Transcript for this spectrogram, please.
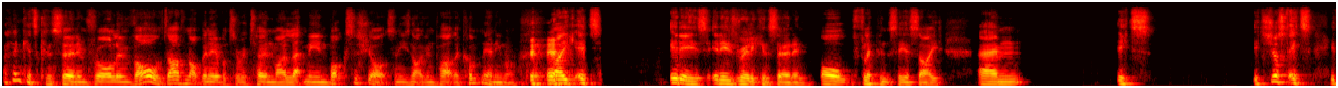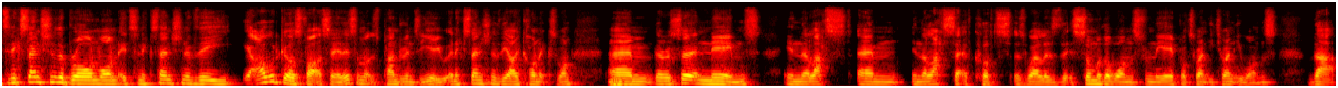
I think it's concerning for all involved. I've not been able to return my let me in boxer shorts, and he's not even part of the company anymore. like it's, it is, it is really concerning. All flippancy aside, um, it's it's just it's it's an extension of the Braun one. It's an extension of the. I would go as far to say this. I'm not just pandering to you. An extension of the Iconics one. Mm-hmm. Um, there are certain names in the last um, in the last set of cuts, as well as the, some of the ones from the April 2020 ones that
